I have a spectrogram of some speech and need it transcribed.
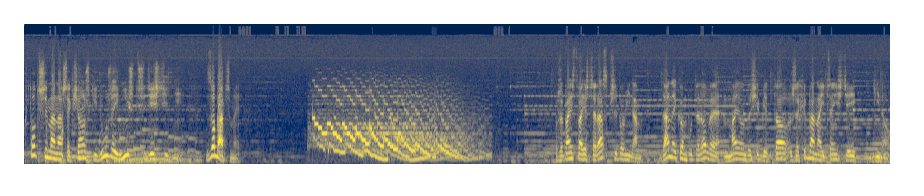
kto trzyma nasze książki dłużej niż 30 dni. Zobaczmy. Proszę Państwa, jeszcze raz przypominam, dane komputerowe mają do siebie to, że chyba najczęściej giną.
